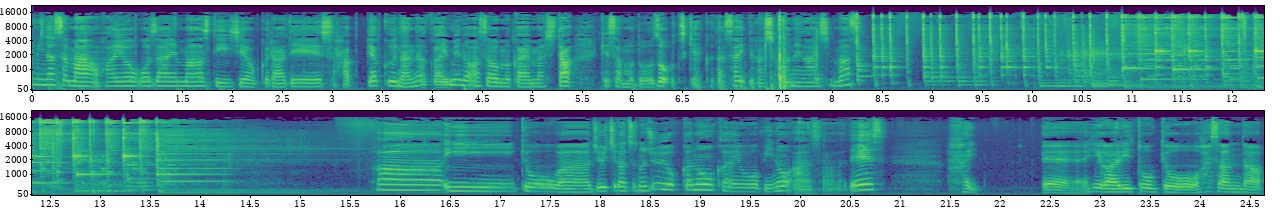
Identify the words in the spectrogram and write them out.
い、皆様、おはようございます。DJ オクラです。807回目の朝を迎えました。今朝もどうぞお付き合いください。よろしくお願いします。はーい、今日は11月の14日の火曜日の朝です。はい。えー、日帰り東京を挟んだ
